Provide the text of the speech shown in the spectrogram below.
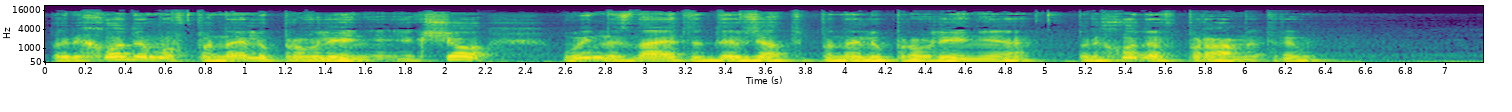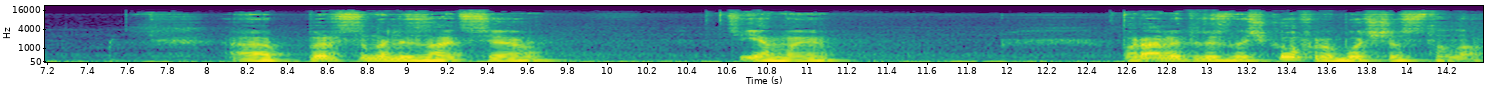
Переходимо в панель управління. Якщо ви не знаєте, де взяти панель управління, переходимо в параметри, е, персоналізація, теми, параметри значків робочого стола.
